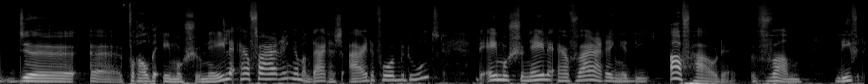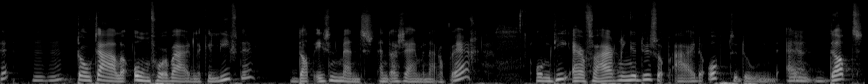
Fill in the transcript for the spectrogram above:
de, eh, vooral de emotionele ervaringen, want daar is aarde voor bedoeld. De emotionele ervaringen die afhouden van liefde, Mhm. totale onvoorwaardelijke liefde, dat is een mens. En daar zijn we naar op weg. Om die ervaringen dus op aarde op te doen. En Ja. dat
